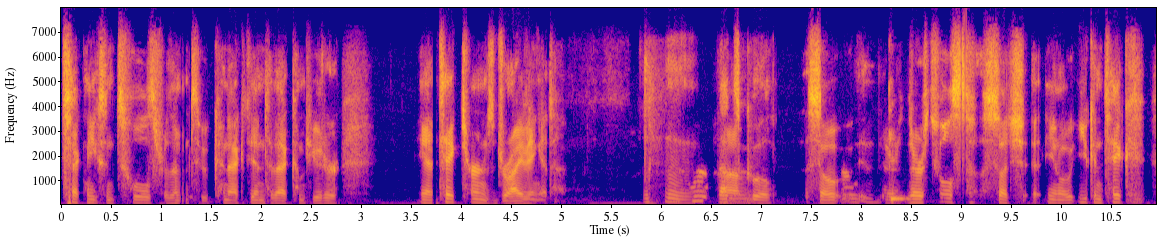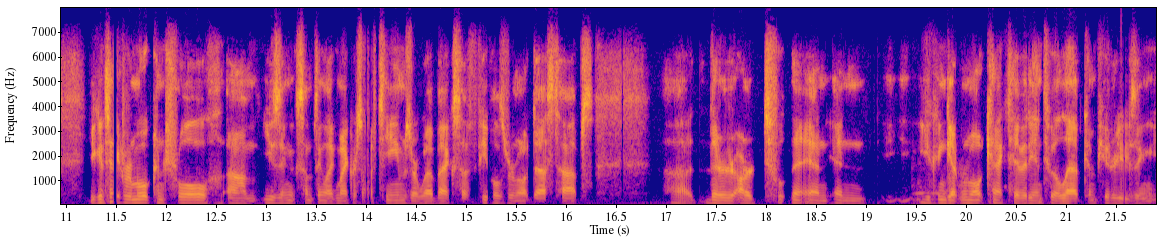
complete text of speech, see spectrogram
techniques and tools for them to connect into that computer and take turns driving it. Hmm, that's Um, cool. So there, there's tools such, you know, you can take you can take remote control um, using something like Microsoft Teams or WebEx of people's remote desktops. Uh, there are tool and and you can get remote connectivity into a lab computer using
